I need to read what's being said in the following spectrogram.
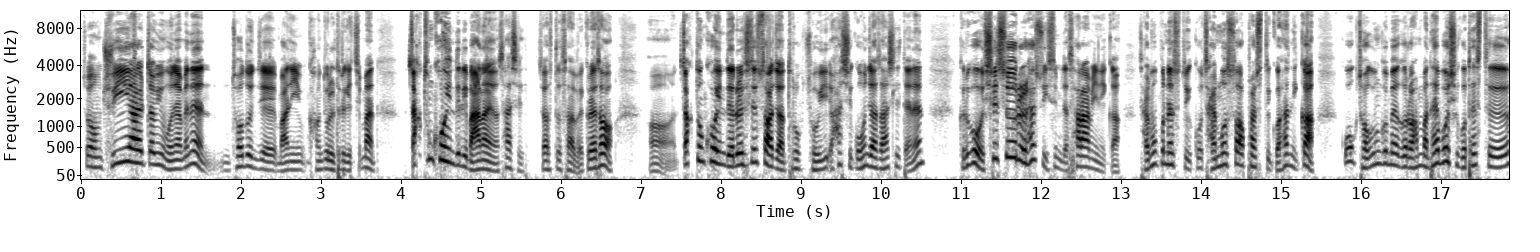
좀 주의할 점이 뭐냐면은 저도 이제 많이 강조를 드리겠지만 짝퉁 코인들이 많아요 사실 저스트 삽에 그래서 어 짝퉁 코인들을 실수하지 않도록 조의하시고 혼자서 하실 때는 그리고 실수를 할 수 있습니다 사람이니까 잘못 보낼 수도 있고 잘못 수합할 수도 있고 하니까 꼭 적은 금액으로 한번 해보시고 테스트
